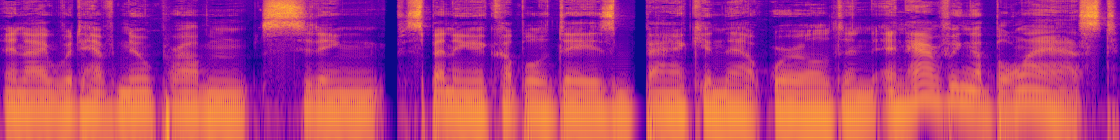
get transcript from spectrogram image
and I would have no problem sitting, spending a couple of days back in that world and and having a blast.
